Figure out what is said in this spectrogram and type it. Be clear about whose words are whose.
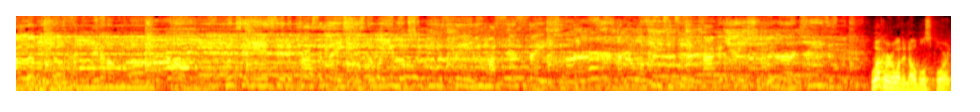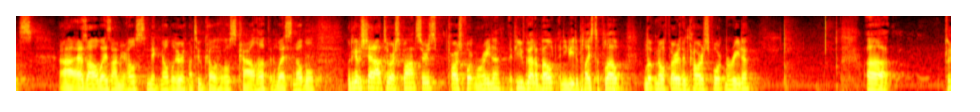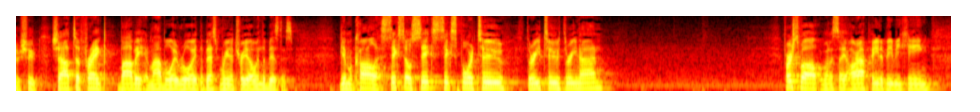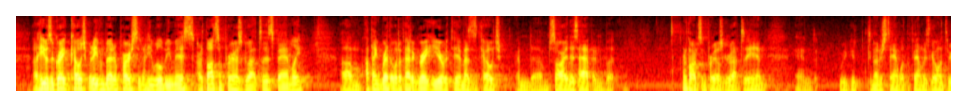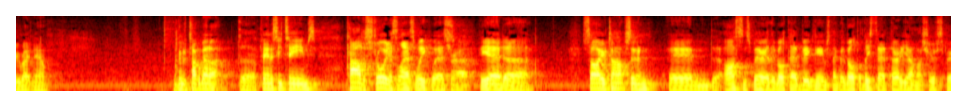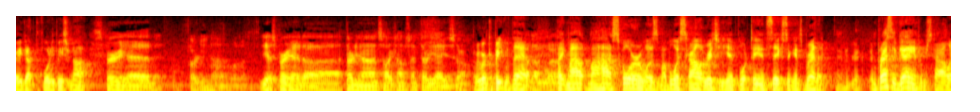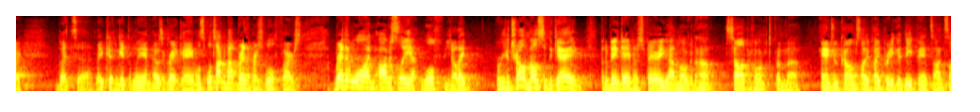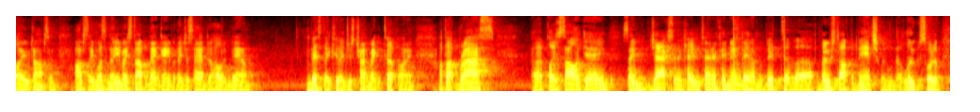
Speaker 1: Love it though. you know? Uh, put your hands to the constellations. The way you look should be a sin. You my sensation.
Speaker 2: Welcome everyone to Noble Sports. Uh, as always, I'm your host Nick Noble here with my two co-hosts Kyle Huff and Wes Noble. We're going to give a shout out to our sponsors, Carr Fork Marina. If you've got a boat and you need a place to float, look no further than Carr Fork Marina. Uh, shoot, shoot. Shout out to Frank, Bobby, and my boy Roy, the best marina trio in the business. Give them a call at 606 642 3239. First of all, we're going to say RIP to BB King. Uh, he was a great coach, but even better person, and he will be missed. Our thoughts and prayers go out to his family. Um, I think Brett would have had a great year with him as a coach, and uh, I'm sorry this happened, but our thoughts and prayers go out to him, and we can understand what the family's going through right now. We're going to talk about uh, the fantasy teams. Kyle destroyed us last week, Wes.
Speaker 3: That's right.
Speaker 2: He had uh, Sawyer Thompson and, and uh, Austin Sperry. They both had big games. I think they both at least had 30. I'm not sure if Sperry got the 40 piece or not.
Speaker 3: Sperry had
Speaker 4: 39, what is it?
Speaker 3: yeah, Sperry had uh, 39. Sawyer Thompson had 38. So
Speaker 2: We weren't competing with that.
Speaker 3: Well well.
Speaker 2: I think my, my high scorer was my boy Skylar Ritchie. He had 14 and 6 against Breathitt. Impressive game from Skylar, but uh, they couldn't get the win. That was a great game. We'll, we'll talk about Breathitt versus Wolf first. Breathitt won. Obviously, Wolf, you know, they were in control most of the game, but a big game from Sperry got him over the hump. Solid performance from uh, Andrew Combs. Thought he played pretty good defense on Sawyer Thompson. Obviously, wasn't anybody stopping that game, but they just had to hold him down the best they could, just try to make it tough on him. I thought Bryce uh, played a solid game. Same Jackson and Caden Turner came in gave him a bit of a boost off the bench when uh, Luke sort of,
